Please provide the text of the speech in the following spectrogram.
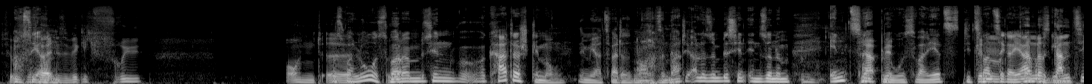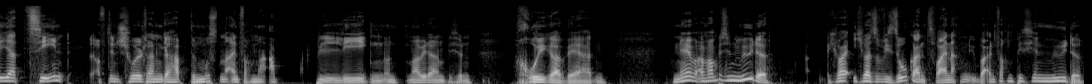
Für uns ist ja. halt wirklich früh. Und, Was äh, war los? War ja. da ein bisschen Katerstimmung im Jahr 2019? Wart ihr alle so ein bisschen in so einem Endzeitblues, weil jetzt die Wir haben- 20er Wir Jahre haben das beginnen? ganze Jahrzehnt auf den Schultern gehabt und mussten einfach mal ablegen und mal wieder ein bisschen ruhiger werden. Ne, war einfach ein bisschen müde. Ich war, ich war sowieso ganz Weihnachten über einfach ein bisschen müde.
